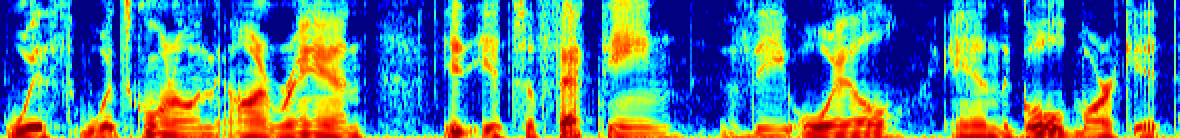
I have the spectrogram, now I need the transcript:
with what's going on in Iran. It, it's affecting the oil and the gold market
